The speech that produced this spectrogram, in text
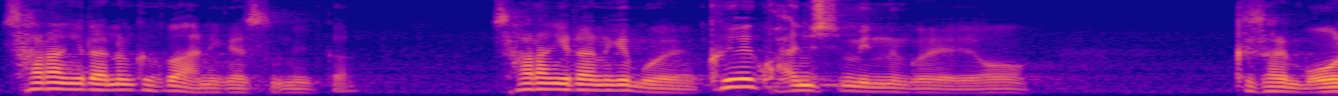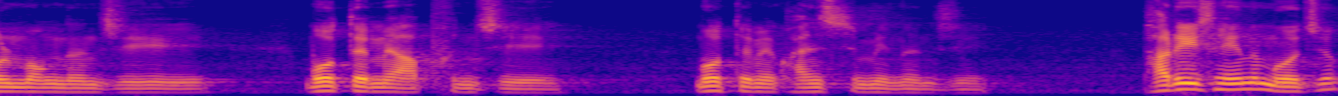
사랑이라는 그거 아니겠습니까? 사랑이라는 게 뭐예요? 그에 관심 있는 거예요. 그 사람이 뭘 먹는지, 뭐 때문에 아픈지, 뭐 때문에 관심 있는지. 바리새인은 뭐죠?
